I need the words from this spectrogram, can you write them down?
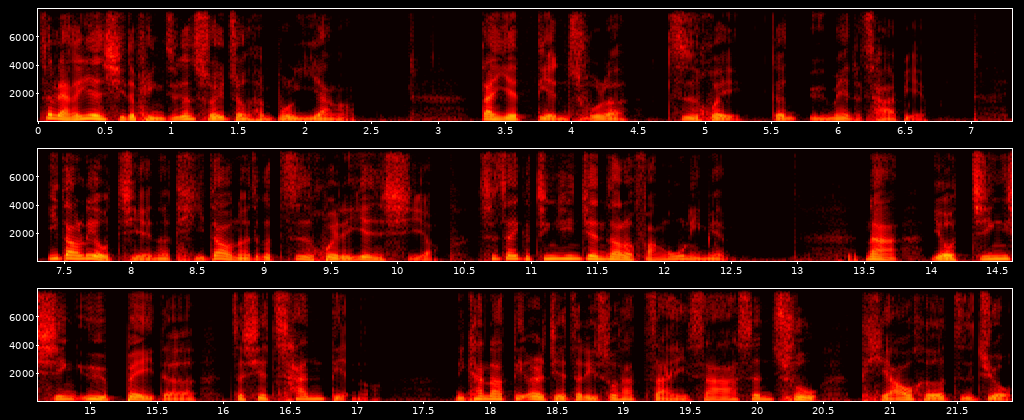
这两个宴席的品质跟水准很不一样啊，但也点出了智慧跟愚昧的差别。一到六节呢提到呢，这个智慧的宴席啊，是在一个精心建造的房屋里面，那有精心预备的这些餐点哦。你看到第二节这里说，他宰杀牲畜、调和子酒、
